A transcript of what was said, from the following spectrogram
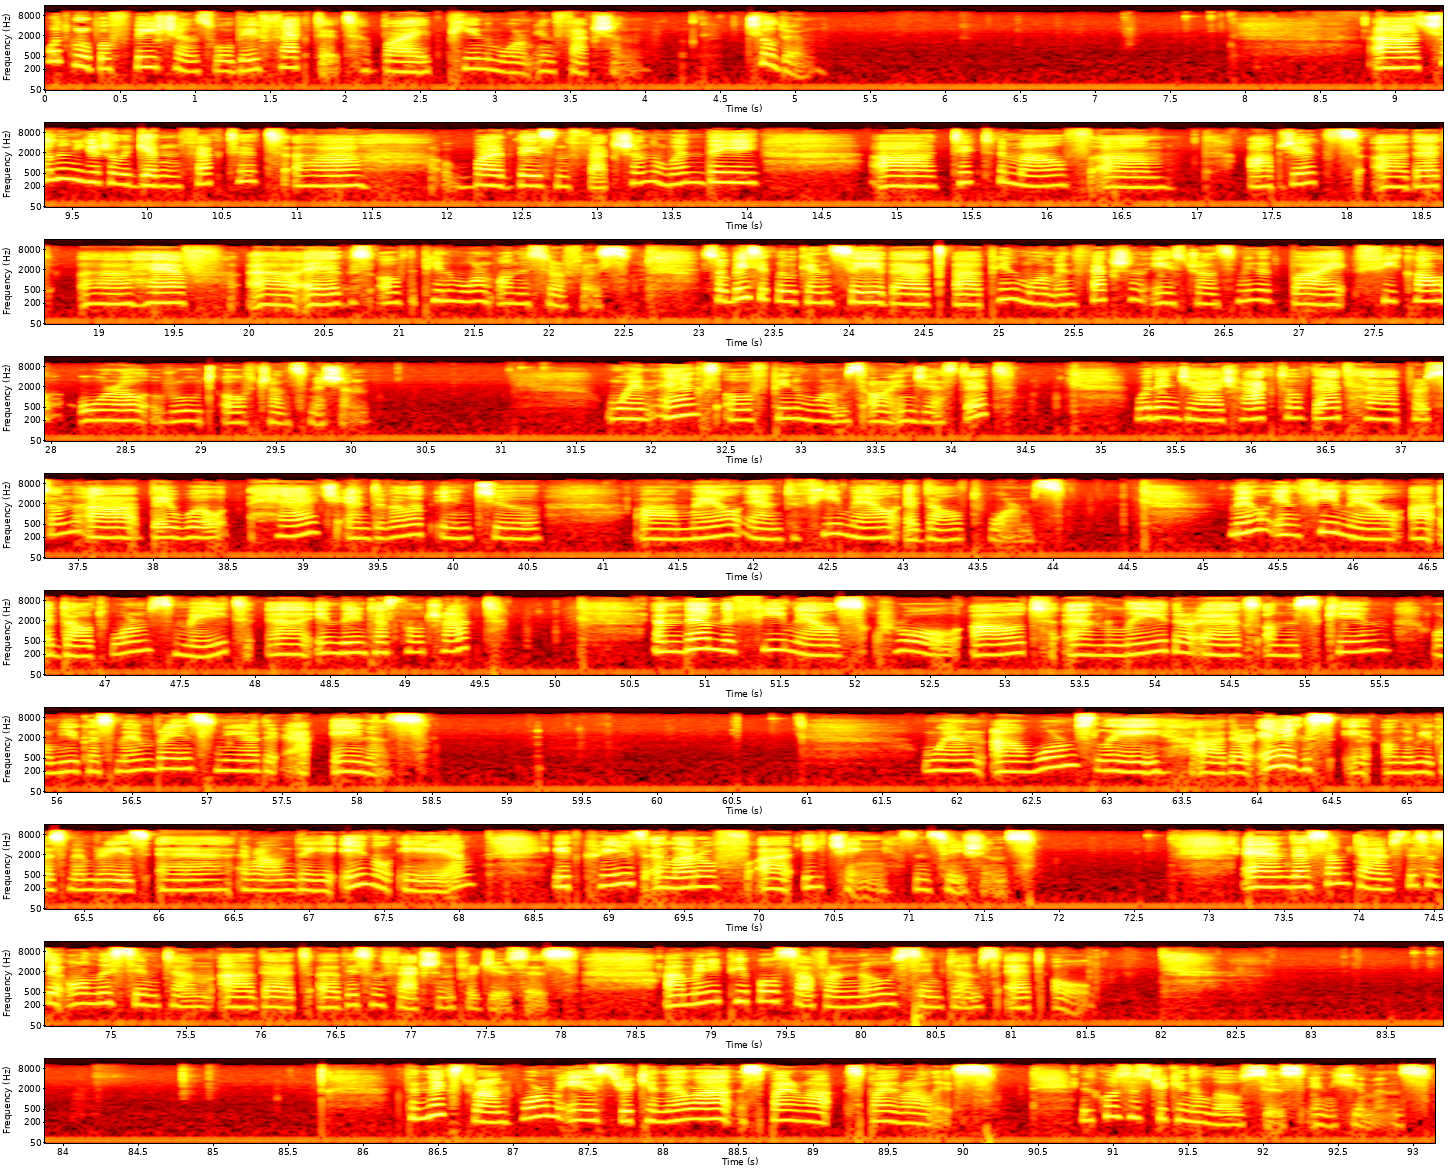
What group of patients will be affected by pinworm infection? Children. Uh, children usually get infected uh, by this infection when they uh, take to the mouth um, objects uh, that uh, have uh, eggs of the pinworm on the surface. So basically we can say that uh, pinworm infection is transmitted by fecal oral route of transmission. When eggs of pinworms are ingested, within GI tract of that uh, person, they will hatch and develop into male and female adult worms. Male and female uh, adult worms mate uh, in the intestinal tract and then the females crawl out and lay their eggs on the skin or mucous membranes near their anus. When uh, worms lay uh, their eggs on the mucous membranes uh, around the anal area, it creates a lot of itching sensations. And uh, sometimes this is the only symptom uh, that uh, this infection produces. Many people suffer no symptoms at all. The next roundworm is Trichinella spira spiralis. It causes trichinellosis in humans.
